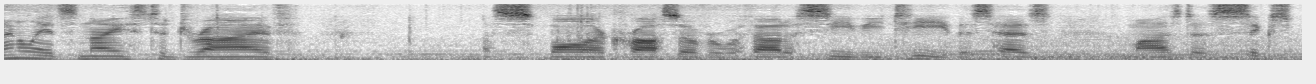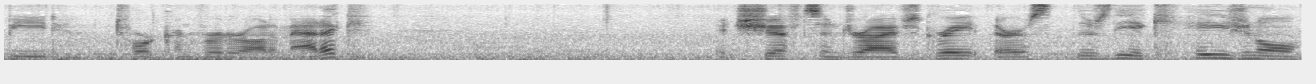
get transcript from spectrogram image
Finally, it's nice to drive a smaller crossover without a CVT. This has Mazda's six-speed torque converter automatic. It shifts and drives great. There's there's the occasional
